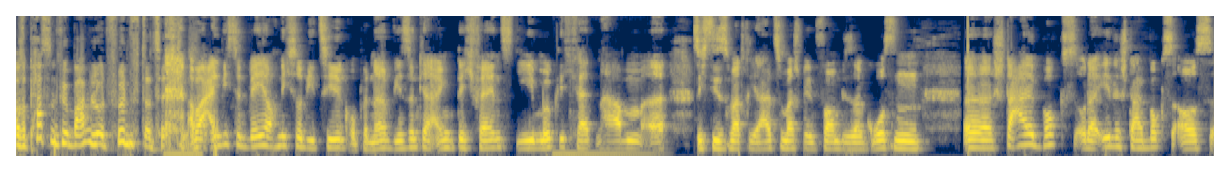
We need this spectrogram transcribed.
Also passend für Babylon 5 tatsächlich. Aber eigentlich sind wir ja auch nicht so die Zielgruppe, ne? Wir sind ja eigentlich Fans, die Möglichkeiten haben, äh, sich dieses Material zum Beispiel in Form dieser großen äh, Stahlbox oder Edelstahlbox aus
